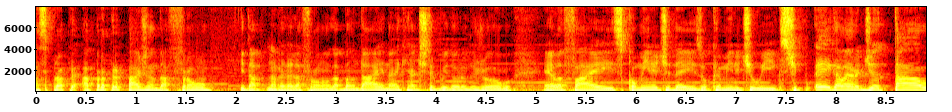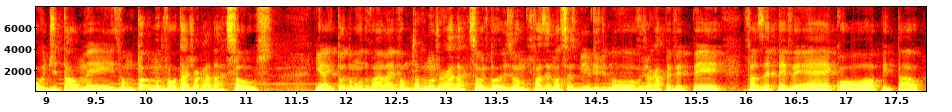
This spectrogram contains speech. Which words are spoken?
as própria, a própria página da From, e da, na verdade da From não, da Bandai, né, que é a distribuidora do jogo, ela faz Community Days ou Community Weeks, tipo, ei galera, dia tal, de tal mês, vamos todo mundo voltar a jogar Dark Souls? E aí todo mundo vai lá e vamos todo mundo jogar Dark Souls 2, vamos fazer nossas builds de novo, jogar PVP, fazer PVE, co-op e tal.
